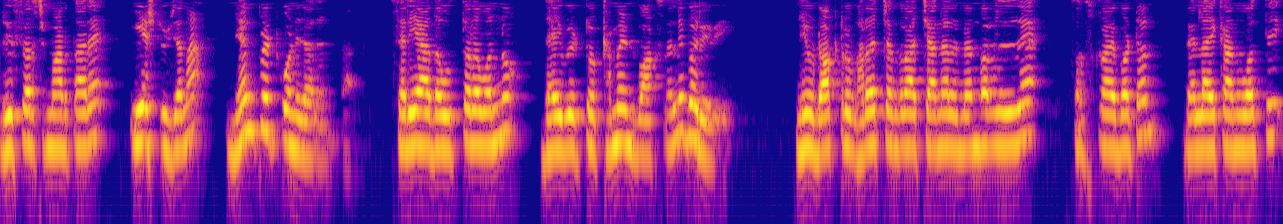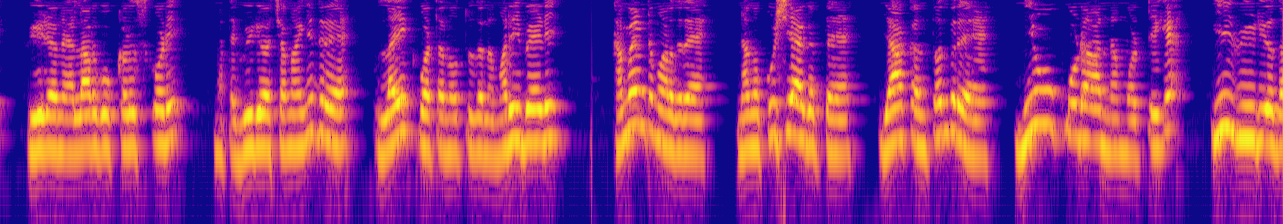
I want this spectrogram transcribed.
ರಿಸರ್ಚ್ ಮಾಡ್ತಾರೆ, ಎಷ್ಟು ಜನ ನೆನ್ಪಿಟ್ಕೊಂಡಿದ್ದಾರೆ ಅಂತ. ಸರಿಯಾದ ಉತ್ತರವನ್ನು ದಯವಿಟ್ಟು ಕಮೆಂಟ್ ಬಾಕ್ಸ್ನಲ್ಲಿ ಬರೀರಿ. ನೀವು ಡಾಕ್ಟರ್ ಭರತ್ ಚಂದ್ರ ಚಾನೆಲ್ ಮೆಂಬರಲ್ಲಿದೆ ಸಬ್ಸ್ಕ್ರೈಬ್ ಬಟನ್ ಬೆಲ್ ಐಕಾನ್ ಒತ್ತಿ ವಿಡಿಯೋನ ಎಲ್ಲರಿಗೂ ಕಳಿಸ್ಕೊಡಿ. ಮತ್ತೆ ವಿಡಿಯೋ ಚೆನ್ನಾಗಿದ್ರೆ ಲೈಕ್ ಬಟನ್ ಒತ್ತೋದನ್ನು ಮರಿಬೇಡಿ. ಕಮೆಂಟ್ ಮಾಡಿದ್ರೆ ನಮಗೆ ಖುಷಿ ಆಗುತ್ತೆ. ಯಾಕಂತಂದ್ರೆ ನೀವು ಕೂಡ ನಮ್ಮೊಟ್ಟಿಗೆ ಈ ವಿಡಿಯೋದ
